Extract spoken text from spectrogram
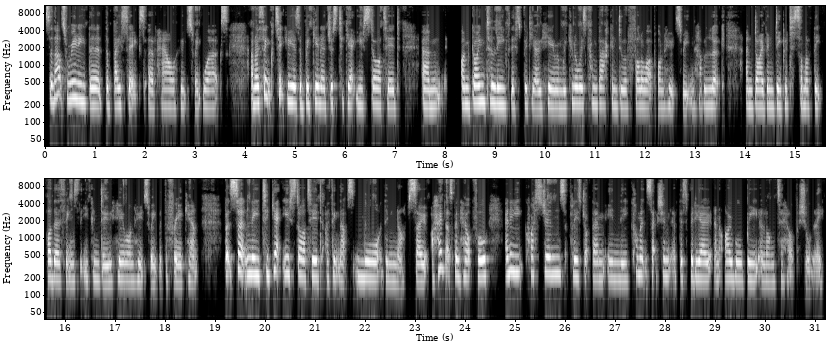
So that's really the, the basics of how Hootsuite works. And I think particularly as a beginner, just to get you started, um, I'm going to leave this video here and we can always come back and do a follow up on Hootsuite and have a look and dive in deeper to some of the other things that you can do here on Hootsuite with the free account. But certainly to get you started, I think that's more than enough. So I hope that's been helpful. Any questions, please drop them in the comment section of this video and I will be along to help shortly.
